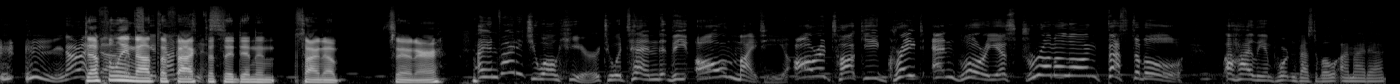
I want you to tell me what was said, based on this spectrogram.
Uh, all right, Definitely uh, not the down to fact that they didn't sign up sooner. I invited you all here to attend the almighty Arataki Great and Glorious Drum Along Festival. A highly important festival, I might add.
